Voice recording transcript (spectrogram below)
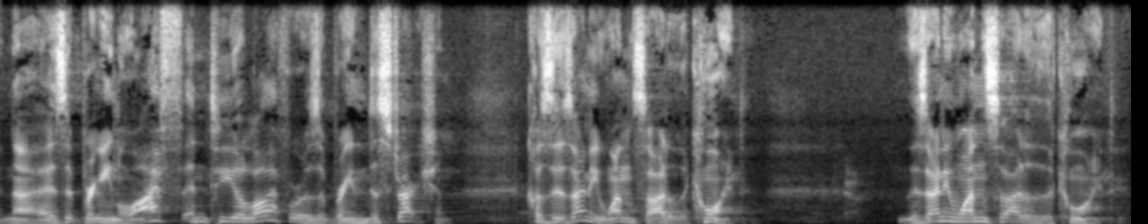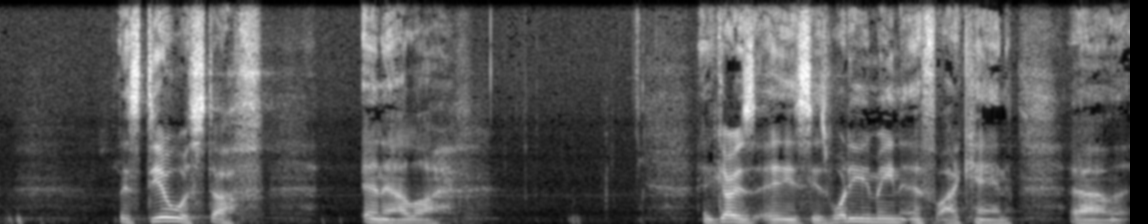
No, is it bringing life into your life or is it bringing destruction? Because there's only one side of the coin. There's only one side of the coin. Let's deal with stuff in our life. He goes and he says, What do you mean if I can? Um,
